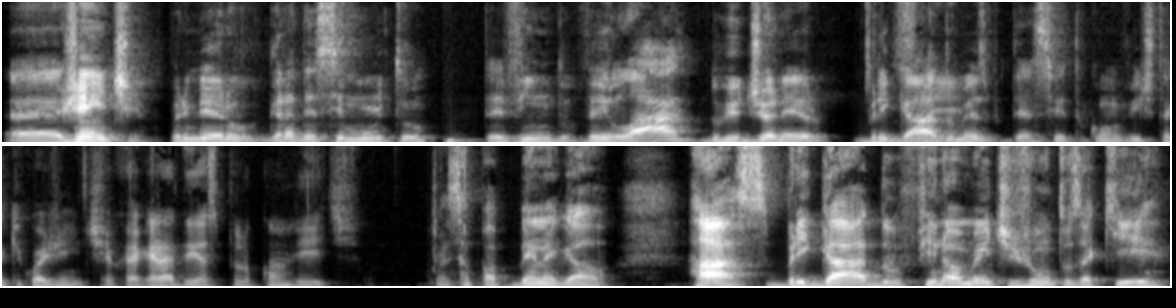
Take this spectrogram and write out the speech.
É, gente, primeiro, agradecer muito ter vindo. Veio lá do Rio de Janeiro. Obrigado mesmo por ter aceito o convite, estar aqui com a gente. Eu que agradeço pelo convite. Vai ser um papo bem legal. Haas, obrigado. Finalmente juntos aqui.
